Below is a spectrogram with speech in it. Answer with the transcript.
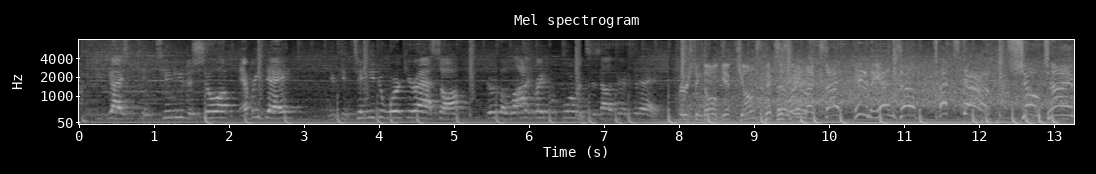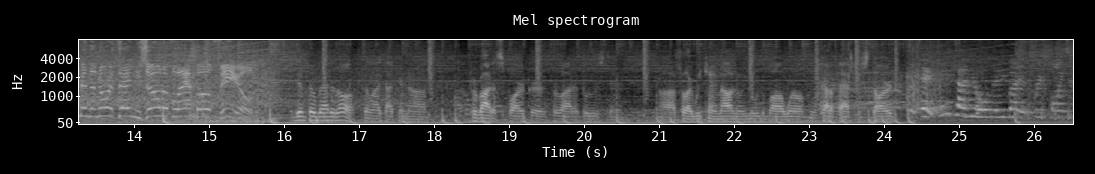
You guys continue to show up every day you continue to work your ass off. There was a lot of great performances out there today. First and goal, Gift Jones picks his way left side into the end zone. Touchdown! Showtime in the north end zone of Lambeau Field. I didn't feel bad at all. I feel like I can uh, provide a spark or provide a boost. And uh, I feel like we came out and we moved the ball well. We got a faster start. Hey, anytime you hold anybody to three points in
